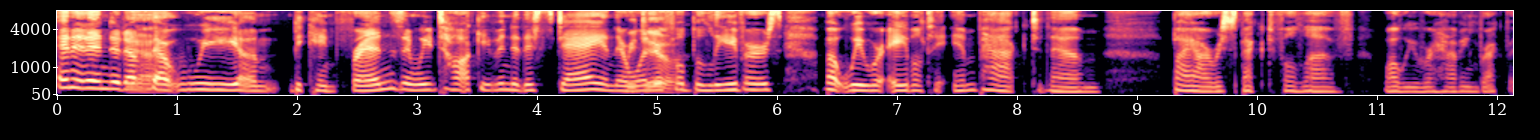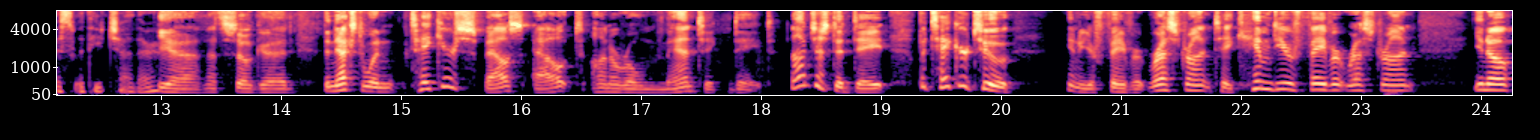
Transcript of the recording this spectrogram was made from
And it ended up yeah. that we um, became friends and we talk even to this day, and they're we wonderful do. believers, but we were able to impact them by our respectful love while we were having breakfast with each other. Yeah, that's so good. The next one take your spouse out on a romantic date. Not just a date, but take her to, you know, your favorite restaurant, take him to your favorite restaurant. You know,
